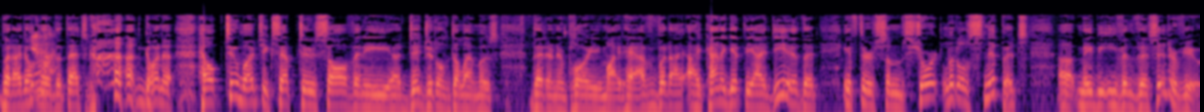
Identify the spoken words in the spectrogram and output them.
but I don't yeah. know that that's going to help too much except to solve any uh, digital dilemmas that an employee might have. But I, I kind of get the idea that if there's some short little snippets, uh, maybe even this interview,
